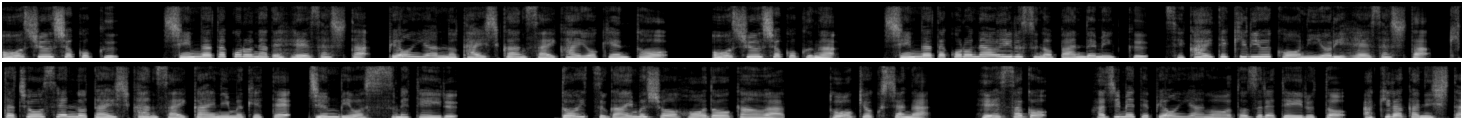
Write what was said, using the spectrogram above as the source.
欧州諸国、新型コロナで閉鎖した平壌の大使館再開を検討。欧州諸国が新型コロナウイルスのパンデミック世界的流行により閉鎖した北朝鮮の大使館再開に向けて準備を進めている。ドイツ外務省報道官は、当局者が閉鎖後、初めて平壌を訪れていると明らかにした。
